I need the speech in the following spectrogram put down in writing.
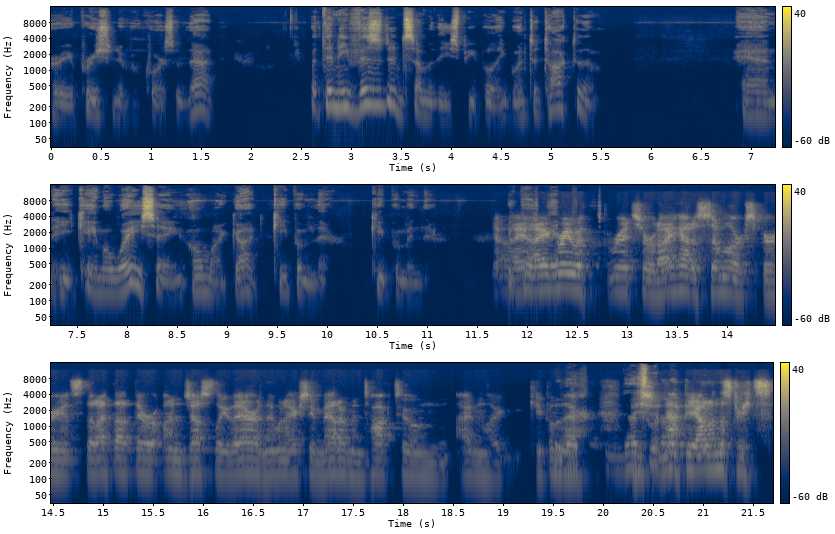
very appreciative, of course, of that. But then he visited some of these people. He went to talk to them, and he came away saying, "Oh my God, keep him there, keep him in there." Yeah, I, I, agree with Richard. I had a similar experience that I thought they were unjustly there, and then when I actually met them and talked to them, I'm like, keep them well, there. They should not I, be out on the streets.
